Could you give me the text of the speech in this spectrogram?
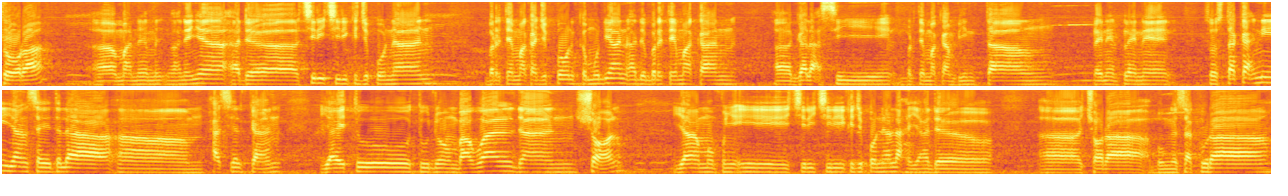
flora. Uh, makna, maknanya ada ciri-ciri kejepunan bertemakan Jepun, kemudian ada bertemakan uh, galaksi, bertemakan bintang, planet-planet. So setakat ni yang saya telah um, hasilkan iaitu tudung bawal dan shawl yang mempunyai ciri-ciri kejepunan lah yang ada uh, corak bunga sakura,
